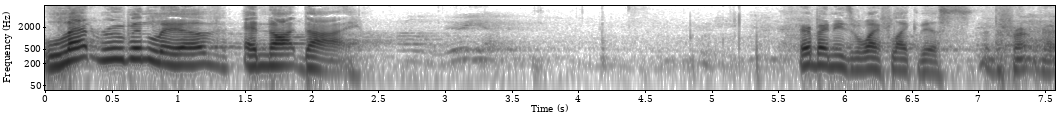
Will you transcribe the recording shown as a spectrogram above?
Let Reuben live and not die. Everybody needs a wife like this at the front row.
